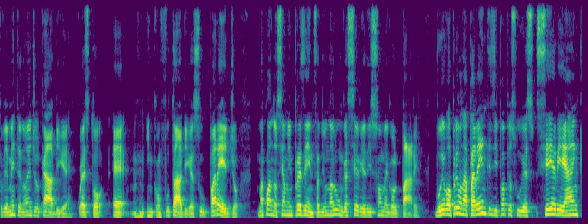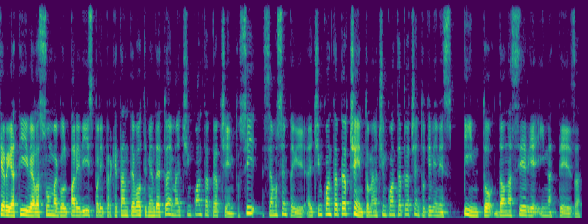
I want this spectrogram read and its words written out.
che ovviamente non è giocabile, questo è inconfutabile sul pareggio, ma quando siamo in presenza di una lunga serie di somme gol pari. Volevo aprire una parentesi proprio sulle serie anche relative alla somma gol pari dispari perché tante volte mi hanno detto eh ma è il 50%. Sì, siamo sempre lì, è il 50% ma è un 50% che viene spinto da una serie in attesa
